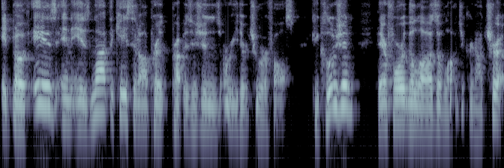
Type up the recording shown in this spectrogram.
it both is and is not the case that all propositions are either true or false. Conclusion, therefore, the laws of logic are not true.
